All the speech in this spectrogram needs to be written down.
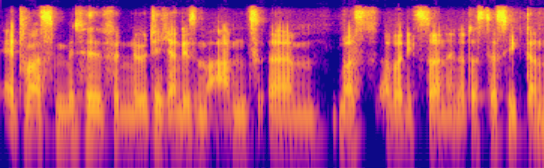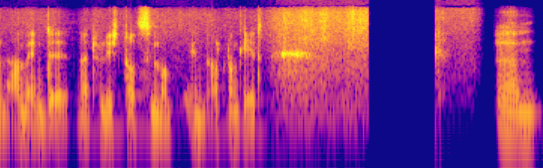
etwas Mithilfe nötig an diesem Abend, ähm, was aber nichts daran ändert, dass der Sieg dann am Ende natürlich trotzdem in Ordnung geht. Ähm,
